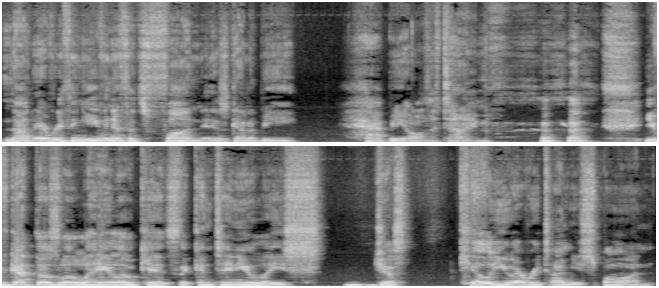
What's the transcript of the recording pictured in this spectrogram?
not everything, even if it's fun, is going to be happy all the time. You've got those little Halo kids that continually just kill you every time you spawn.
